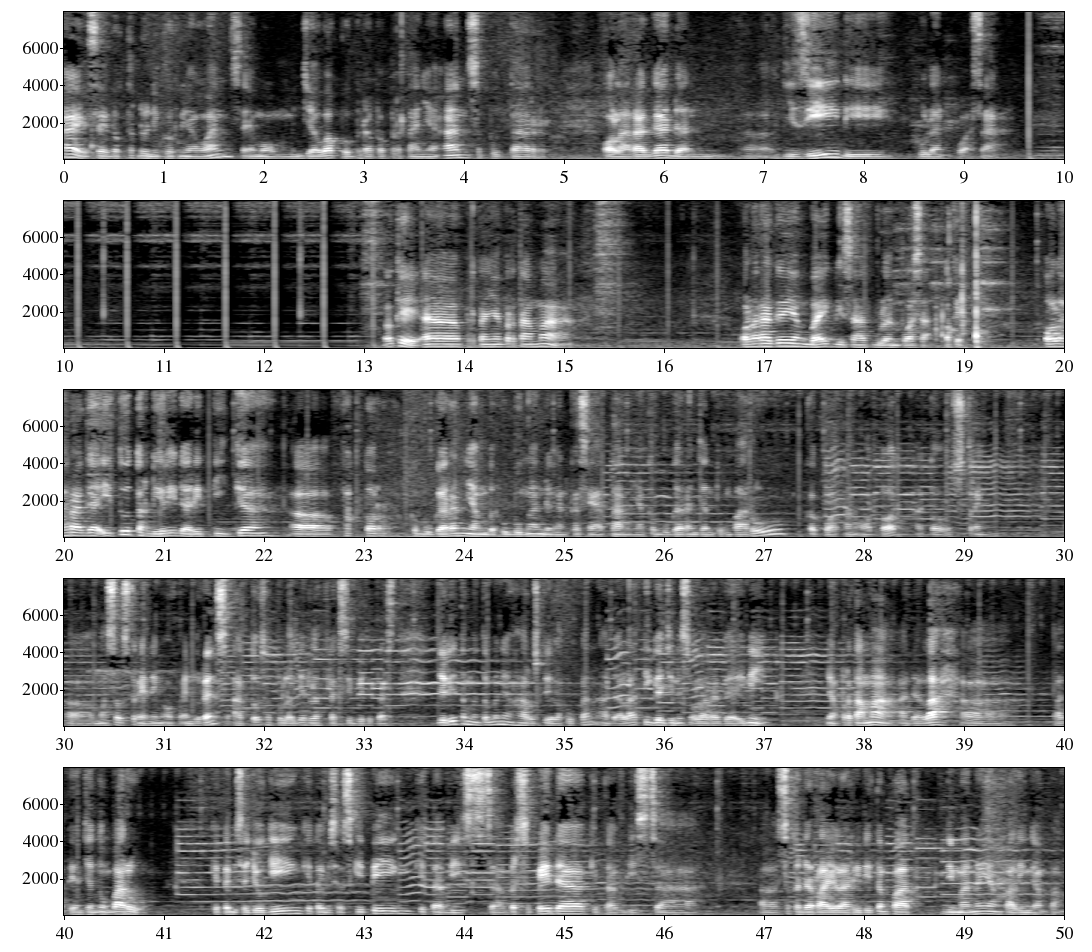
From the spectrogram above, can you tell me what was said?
Hai, saya Dr. Doni Kurniawan. Saya mau menjawab beberapa pertanyaan seputar olahraga dan uh, gizi di bulan puasa. Oke, okay, uh, pertanyaan pertama. Olahraga yang baik di saat bulan puasa. Oke, okay. olahraga itu terdiri dari tiga uh, faktor kebugaran yang berhubungan dengan kesehatan, yang kebugaran jantung paru, kekuatan otot atau strength uh, muscle training of endurance atau satu lagi adalah fleksibilitas. Jadi teman-teman yang harus dilakukan adalah tiga jenis olahraga ini. Yang pertama adalah uh, latihan jantung paru. Kita bisa jogging, kita bisa skipping, kita bisa bersepeda, kita bisa uh, sekedar lari-lari di tempat, di mana yang paling gampang.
